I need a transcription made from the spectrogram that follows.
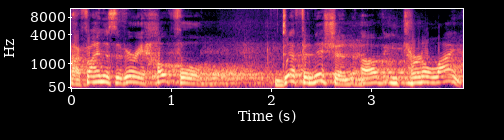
I find this a very helpful definition of eternal life.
